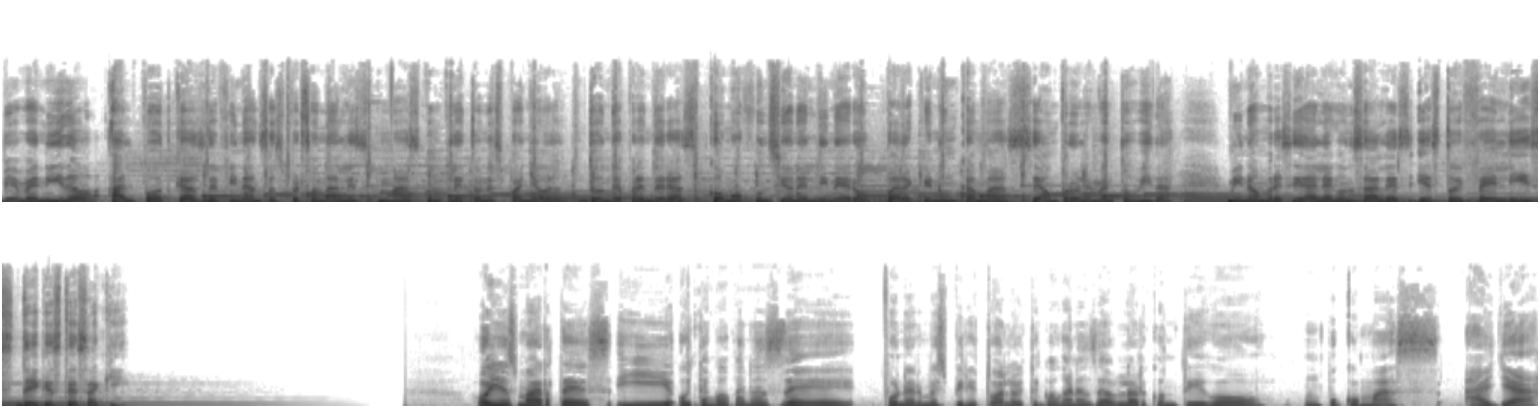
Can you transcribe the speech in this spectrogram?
Bienvenido al podcast de finanzas personales más completo en español, donde aprenderás cómo funciona el dinero para que nunca más sea un problema en tu vida. Mi nombre es Idalia González y estoy feliz de que estés aquí. Hoy es martes y hoy tengo ganas de ponerme espiritual, hoy tengo ganas de hablar contigo un poco más allá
